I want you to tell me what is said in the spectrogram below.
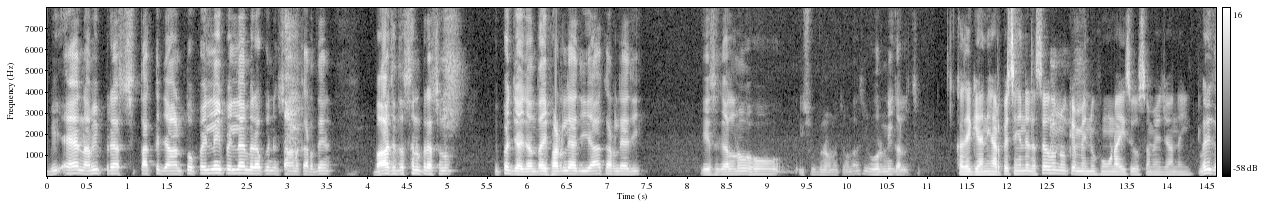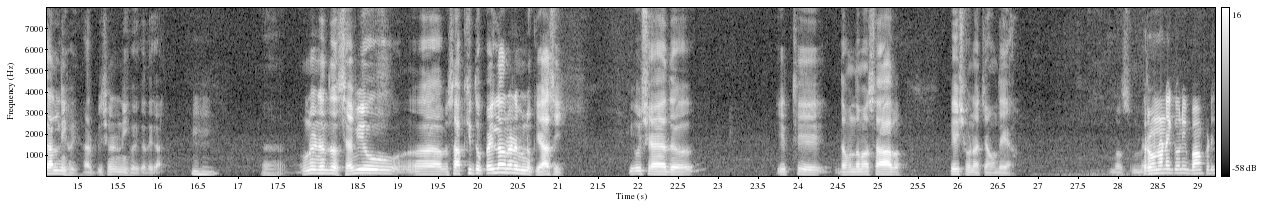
ਵੀ ਇਹ ਨਾ ਵੀ ਪ੍ਰੈਸ ਤੱਕ ਜਾਣ ਤੋਂ ਪਹਿਲਾਂ ਹੀ ਪਹਿਲਾਂ ਮੇਰਾ ਕੋਈ ਨੁਕਸਾਨ ਕਰ ਦੇਣ। ਬਾਅਦ ਚ ਦੱਸਣ ਪ੍ਰੈਸ ਨੂੰ ਵੀ ਭੱਜਿਆ ਜਾਂਦਾ ਹੀ ਫੜ ਲਿਆ ਜੀ ਆਹ ਕਰ ਲਿਆ ਜੀ। ਇਸ ਗੱਲ ਨੂੰ ਉਹ ਇਸ਼ੂ ਬਣਾਉਣਾ ਚਾਹੁੰਦਾ ਸੀ ਹੋਰ ਨਹੀਂ ਗੱਲ ਸੀ। ਕਦੇ ਗਿਆਨੀ ਹਰਪ੍ਰੀਤ ਸਿੰਘ ਨੇ ਦੱਸਿਆ ਤੁਹਾਨੂੰ ਕਿ ਮੈਨੂੰ ਫੋਨ ਆਈ ਸੀ ਉਸ ਸਮੇਂ ਜਾਂ ਨਹੀਂ? ਮੇਰੀ ਗੱਲ ਨਹੀਂ ਹੋਈ ਹਰਪ੍ਰੀਤ ਨੇ ਨਹੀਂ ਹੋਈ ਕਦੇ ਗੱਲ। ਹੂੰ। ਉਹਨਾਂ ਨੇ ਦੱਸਿਆ ਵੀ ਉਹ ਵਿਸਾਖੀ ਤੋਂ ਪਹਿਲਾਂ ਉਹਨਾਂ ਨੇ ਮੈਨੂੰ ਕਿਹਾ ਸੀ ਕਿ ਉਹ ਸ਼ਾਇਦ ਇੱਥੇ ਦਮਦਮਾ ਸਾਹਿਬ ਪੇਸ਼ ਹੋਣਾ ਚਾਹੁੰਦੇ ਆ। ਬਸ ਫਿਰ ਉਹਨਾਂ ਨੇ ਕਿਉਂ ਨਹੀਂ ਬਾਹ ਫੜੀ?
